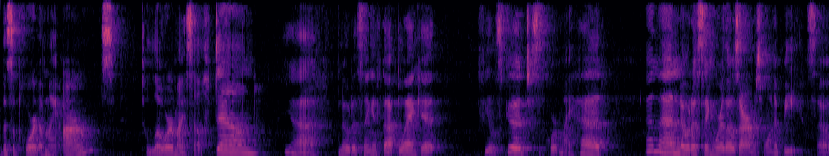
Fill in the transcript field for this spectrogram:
the support of my arms to lower myself down. Yeah, noticing if that blanket feels good to support my head and then noticing where those arms want to be. So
